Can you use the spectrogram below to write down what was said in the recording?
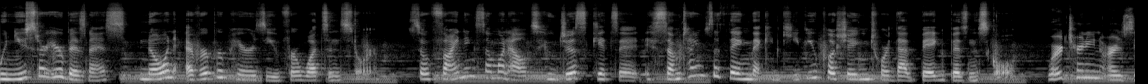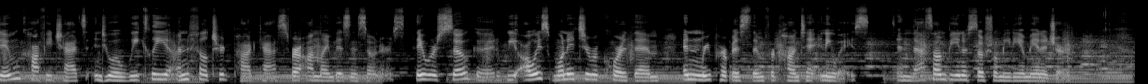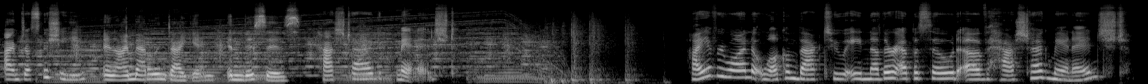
When you start your business, no one ever prepares you for what's in store. So, finding someone else who just gets it is sometimes the thing that can keep you pushing toward that big business goal. We're turning our Zoom coffee chats into a weekly, unfiltered podcast for online business owners. They were so good, we always wanted to record them and repurpose them for content, anyways. And that's on being a social media manager. I'm Jessica Sheehy. And I'm Madeleine Digan, and this is Hashtag Managed. Hi, everyone. Welcome back to another episode of Hashtag Managed.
